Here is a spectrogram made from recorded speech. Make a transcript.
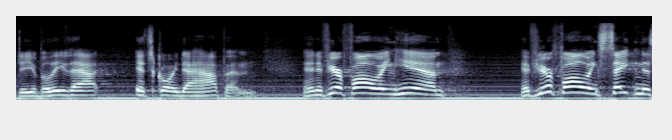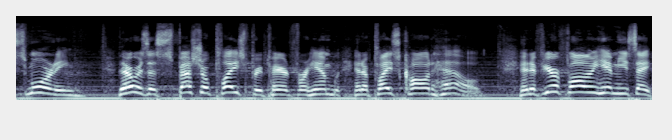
Do you believe that? It's going to happen. And if you're following him, if you're following Satan this morning, there was a special place prepared for him in a place called hell. And if you're following him, you say,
